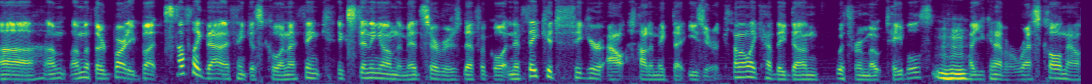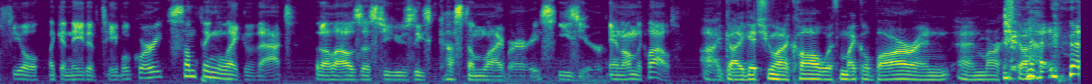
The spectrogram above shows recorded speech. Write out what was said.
uh, I'm, I'm a third party, but stuff like that I think is cool. And I think extending on the mid server is difficult. And if they could figure out how to make that easier, kind of like how they done with remote tables, Mm-hmm. how you can have a REST call now feel like a native table query, something like that that allows us to use these custom libraries easier and on the cloud. I got to get you on a call with Michael Barr and, and Mark Scott. We're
